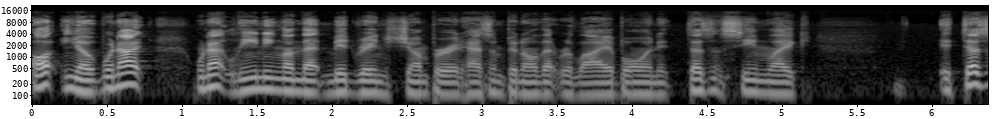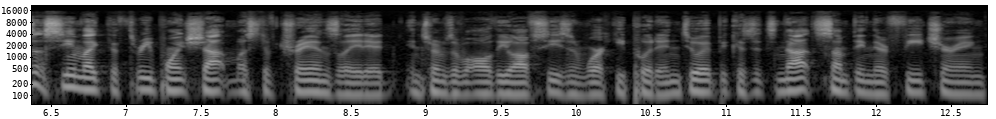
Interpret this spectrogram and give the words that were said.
all, you know we're not we're not leaning on that mid range jumper. It hasn't been all that reliable, and it doesn't seem like it doesn't seem like the three point shot must have translated in terms of all the offseason work he put into it because it's not something they're featuring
